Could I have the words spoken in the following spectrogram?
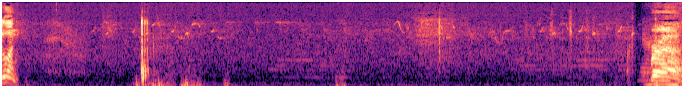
soon. Bruh.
